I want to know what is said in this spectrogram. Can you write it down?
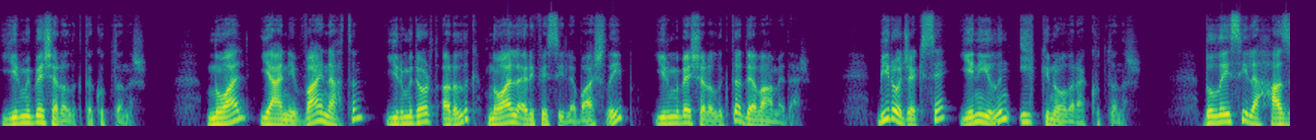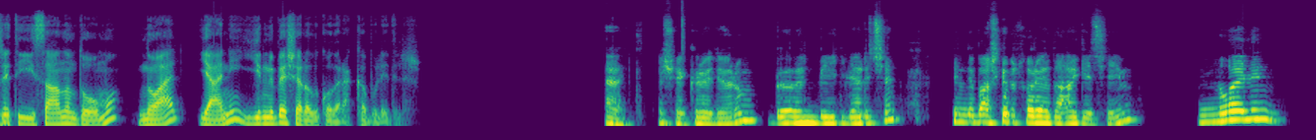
25 Aralık'ta kutlanır. Noel yani Weihnachten 24 Aralık Noel arifesiyle başlayıp 25 Aralık'ta devam eder. 1 Ocak ise yeni yılın ilk günü olarak kutlanır. Dolayısıyla Hazreti İsa'nın doğumu Noel yani 25 Aralık olarak kabul edilir. Evet, teşekkür ediyorum bu ön bilgiler için. Şimdi başka bir soruya daha geçeyim. Noel'in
